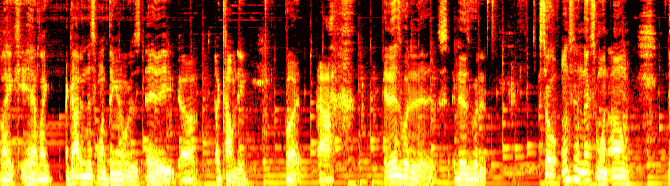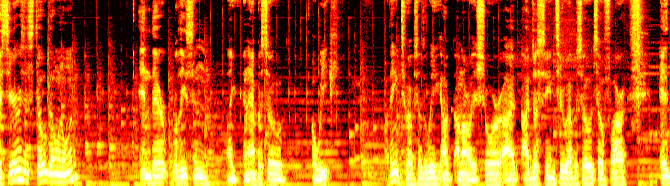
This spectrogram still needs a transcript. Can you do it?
like yeah like i got in this one thing and it was a uh, a comedy but ah it is what it is it is what it is so on to the next one um the series is still going on, and they're releasing like an episode a week. I think two episodes a week. I, am not really sure. I I just seen two episodes so far. It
